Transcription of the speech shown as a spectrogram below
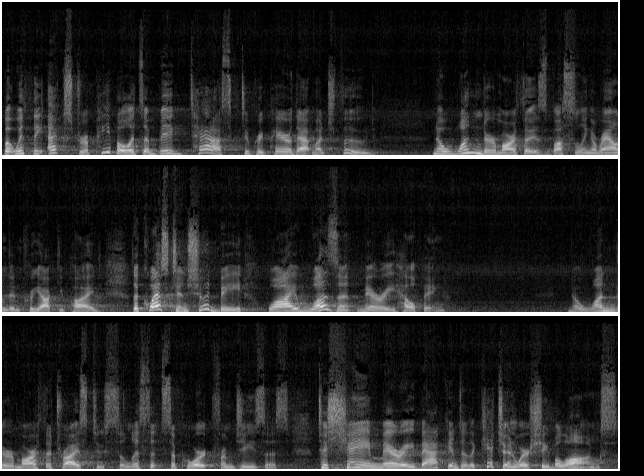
But with the extra people, it's a big task to prepare that much food. No wonder Martha is bustling around and preoccupied. The question should be why wasn't Mary helping? No wonder Martha tries to solicit support from Jesus, to shame Mary back into the kitchen where she belongs.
